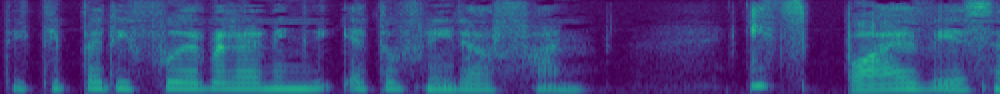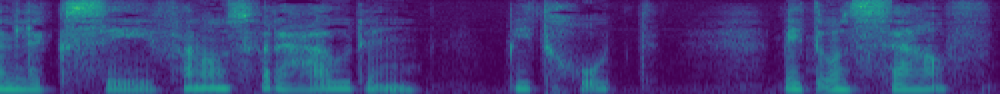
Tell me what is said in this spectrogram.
die tipe die voorbereiding, die eet of nie daarvan, iets baie wesenlik sê van ons verhouding met God, met onsself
